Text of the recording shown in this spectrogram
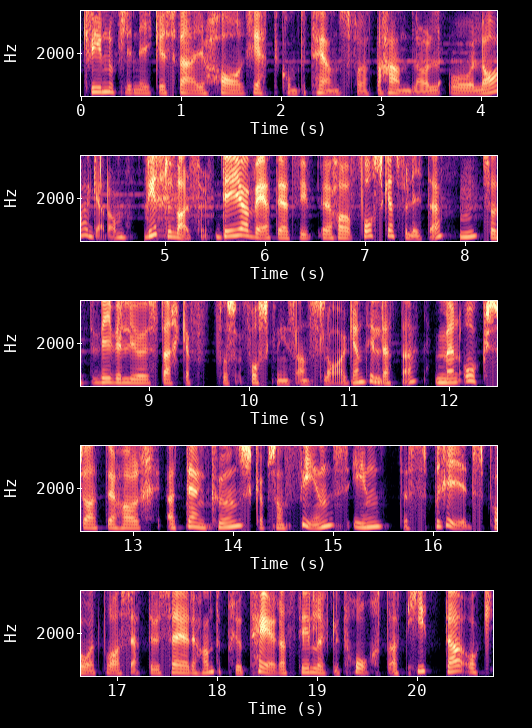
kvinnokliniker i Sverige har rätt kompetens för att behandla och, och laga dem. Vet du varför? Det jag vet är att vi har forskat för lite. Mm. Så att vi vill ju stärka forskningsanslagen till detta. Men också att, det har, att den kunskap som finns inte sprids på ett bra sätt. Det vill säga det har inte prioriterats tillräckligt hårt att hitta och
